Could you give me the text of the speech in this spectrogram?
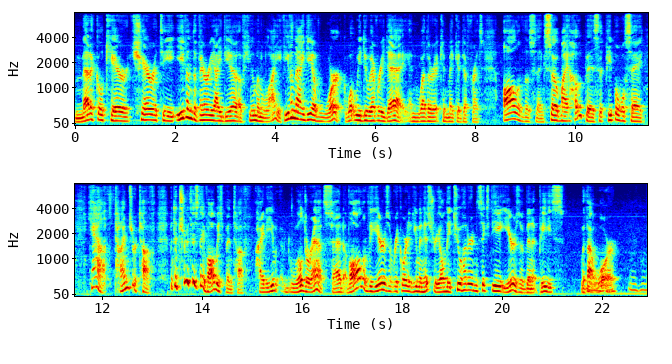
medical care, charity, even the very idea of human life, even the idea of work, what we do every day, and whether it can make a difference all of those things. So my hope is that people will say, yeah, times are tough. But the truth is they've always been tough. Heidi Will Durant said, of all of the years of recorded human history, only 268 years have been at peace without mm-hmm. war. Mm-hmm.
